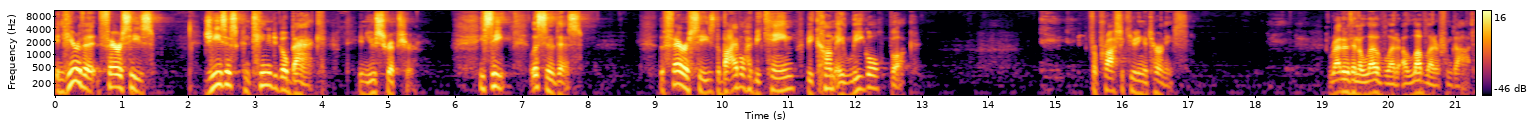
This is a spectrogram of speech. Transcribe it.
And here the Pharisees, Jesus continued to go back and use scripture. You see, listen to this. The Pharisees, the Bible had became, become a legal book for prosecuting attorneys rather than a love letter, a love letter from God.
